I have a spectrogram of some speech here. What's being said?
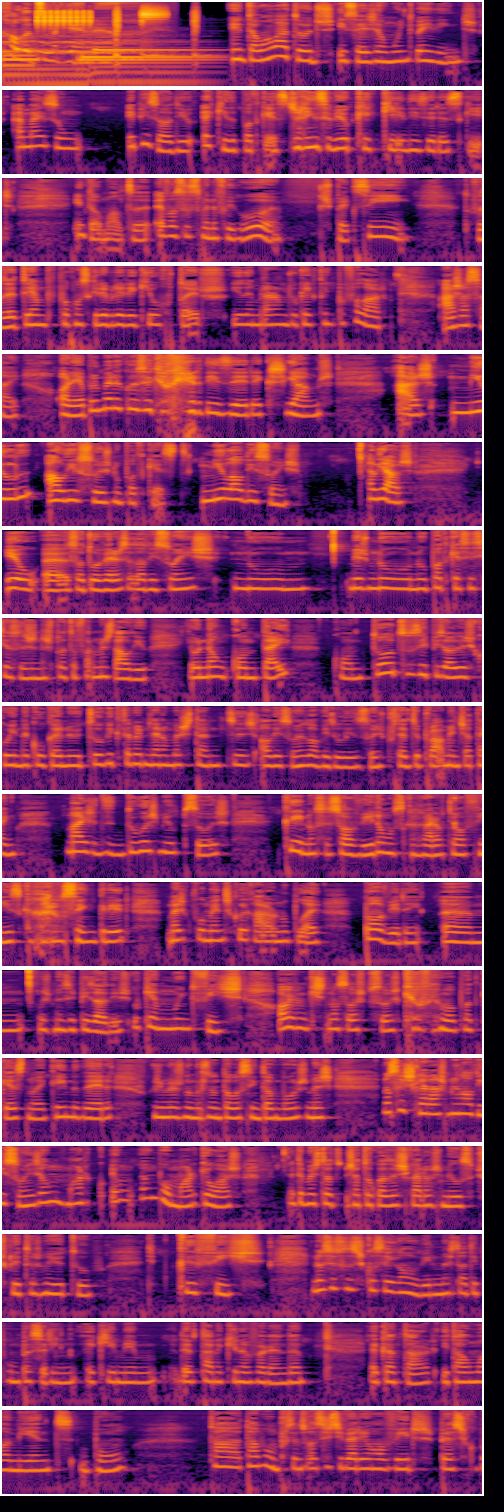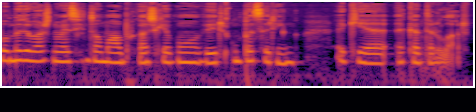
Cala-te, Mariana. Então, olá a todos e sejam muito bem-vindos a mais um episódio aqui do podcast. Já nem sabia o que é que ia dizer a seguir. Então, malta, a vossa semana foi boa? Espero que sim. Estou a fazer tempo para conseguir abrir aqui o roteiro e lembrar-me do que é que tenho para falar. Ah, já sei. Olha, a primeira coisa que eu quero dizer é que chegámos às mil audições no podcast. Mil audições. Aliás, eu uh, só estou a ver estas audições no, mesmo no, no podcast em si, ou seja, nas plataformas de áudio. Eu não contei com todos os episódios que eu ainda coloquei no YouTube e que também me deram bastantes audições ou visualizações, portanto eu provavelmente já tenho mais de duas mil pessoas que não sei se só viram ou se carregaram até ao fim, se carregaram sem querer, mas que pelo menos clicaram no play para ouvirem um, os meus episódios, o que é muito fixe. Obviamente que isto não são as pessoas que ouvem o meu podcast, não é? Quem me dera, os meus números não estão assim tão bons, mas não sei, chegar às mil audições é um marco, é um, é um bom marco, eu acho. Eu também estou, já estou quase a chegar aos mil subscritores no YouTube. Tipo, que fixe. Não sei se vocês conseguem ouvir, mas está tipo um passarinho aqui mesmo, deve estar aqui na varanda a cantar e está um ambiente bom Tá, tá bom, portanto, se vocês estiverem a ouvir, peço desculpa, mas eu acho que não é assim tão mal, porque acho que é bom ouvir um passarinho aqui a, a cantarolar.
